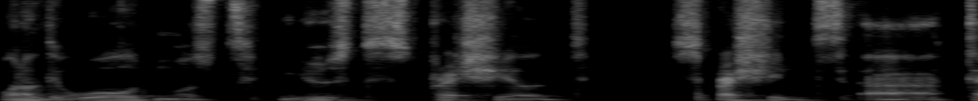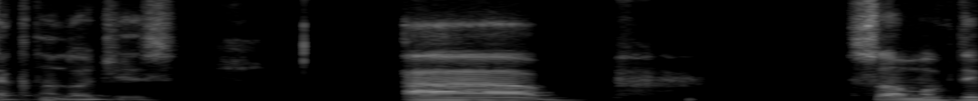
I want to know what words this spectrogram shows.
one of the world's most used spreadsheet, spreadsheet uh, technologies. Uh, some of the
